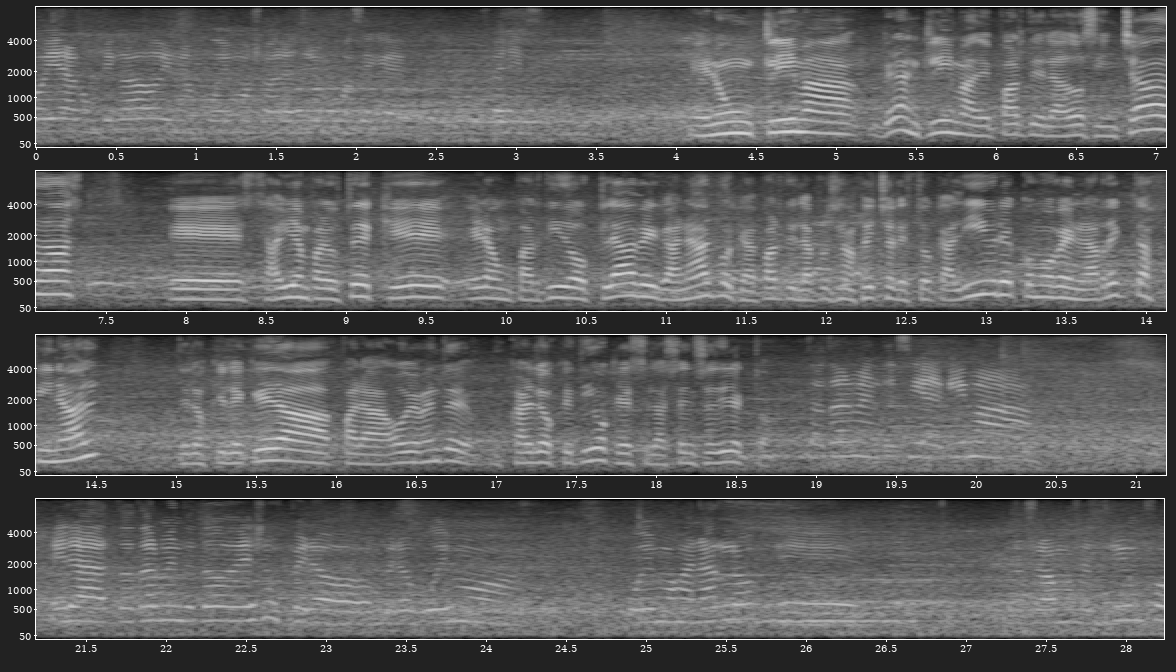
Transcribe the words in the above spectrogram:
hoy era complicado y no pudimos llevar el triunfo, así que feliz. En un clima, gran clima de parte de las dos hinchadas, eh, sabían para ustedes que era un partido clave ganar, porque aparte la próxima fecha les toca libre. ¿Cómo ven la recta final de los que le queda para, obviamente, buscar el objetivo que es el ascenso directo? Totalmente, sí, el clima era totalmente todo de ellos, pero, pero pudimos, pudimos ganarlo. Eh, nos llevamos el triunfo,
